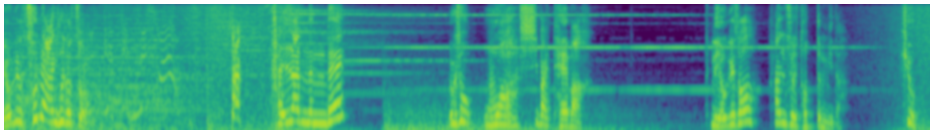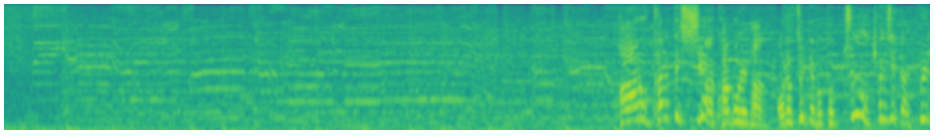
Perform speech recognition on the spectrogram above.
여기서 숨이 안 쉬어졌어. 밝게 빛낼 거야. 딱 갈랐는데 여기서 와 씨발 대박 근데 여기서 한술 더 뜹니다 큐 바로 카르테시아 과거 회상. 어렸을 때부터 쭉 현실까지 풀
